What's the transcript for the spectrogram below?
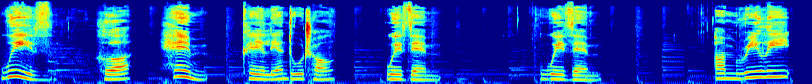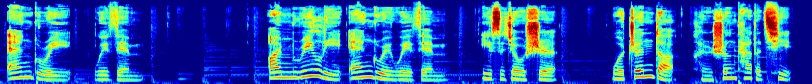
，with 和 him 可以连读成 with him。with him。I'm really angry with him. I'm really angry with him，意思就是我真的很生他的气。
